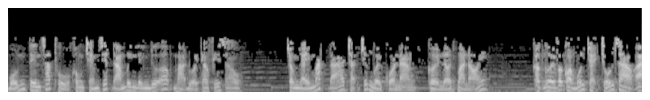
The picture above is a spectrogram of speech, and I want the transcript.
bốn tên sát thủ không chém giết đám binh lính nữa mà đuổi theo phía sau. Trong nháy mắt đã chặn trước người của nàng, cười lớn mà nói: "Các người vẫn còn muốn chạy trốn sao? À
